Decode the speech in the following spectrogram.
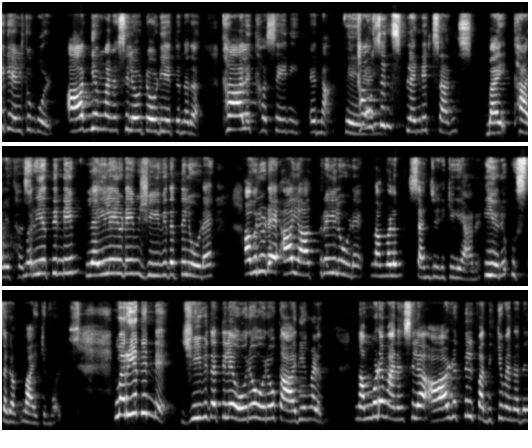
എന്ന് കേൾക്കുമ്പോൾ ആദ്യം മനസ്സിലോട്ട് ഓടിയെത്തുന്നത് ഖാലിദ് ഹുസൈനി എന്ന thousand splendid suns by Khaled മറിയത്തിന്റെയും ലൈലയുടെയും ജീവിതത്തിലൂടെ അവരുടെ ആ യാത്രയിലൂടെ നമ്മളും സഞ്ചരിക്കുകയാണ് ഈ ഒരു പുസ്തകം വായിക്കുമ്പോൾ. മറിയത്തിന്റെ ജീവിതത്തിലെ ഓരോ ഓരോ കാര്യങ്ങളും നമ്മുടെ മനസ്സിൽ ആഴത്തിൽ പതിക്കുമെന്നതിൽ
